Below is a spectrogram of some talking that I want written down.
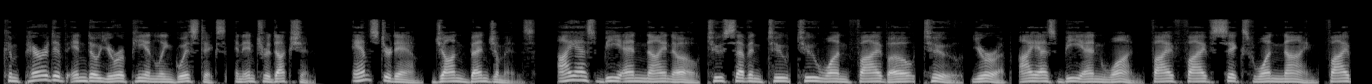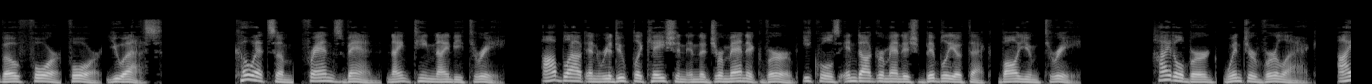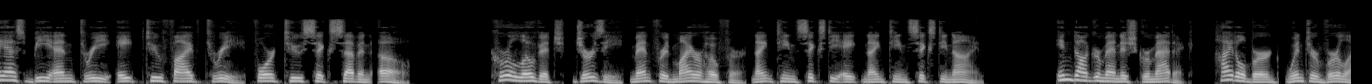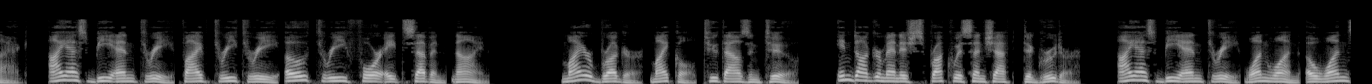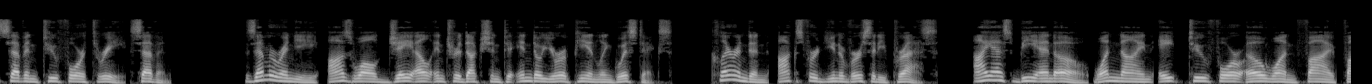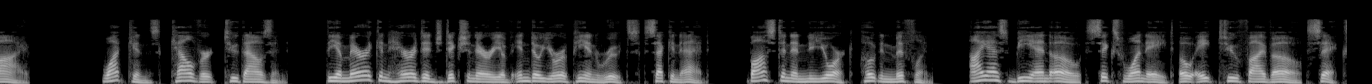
Comparative Indo-European Linguistics, An Introduction. Amsterdam, John Benjamins. ISBN 90-272-2150-2, Europe, ISBN 1-55619-504-4 US. Coetsem, Frans van 1993. Ablaut and reduplication in the Germanic verb equals Indogermanische Bibliothek, Volume 3. Heidelberg, Winter Verlag. ISBN 3-8253-4267-0. Kuryłowicz, Jerzy, Manfred Mayrhofer 1968–1969. Indogermanische Grammatik. Heidelberg, Winter Verlag. ISBN 3-533-03487-9. Meier-Brügger, Michael 2002. Indogermanische Sprachwissenschaft, de Gruyter. ISBN 3-11-017243-7. Szemerényi, Oswald J. L. Introduction to Indo-European Linguistics. Clarendon, Oxford University Press. ISBN 0-19-824015-5. Watkins, Calvert 2000. The American Heritage Dictionary of Indo-European Roots 2nd ed. Boston and New York, Houghton Mifflin. ISBN 0-618-08250-6.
